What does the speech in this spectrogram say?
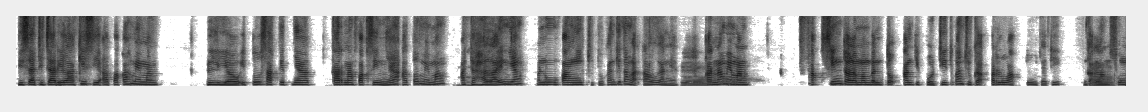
bisa dicari lagi sih apakah memang beliau itu sakitnya karena vaksinnya atau memang ada hal lain yang menumpangi gitu kan kita nggak tahu kan ya. Hmm. Karena memang vaksin dalam membentuk antibodi itu kan juga perlu waktu. Jadi nggak Hmm. langsung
